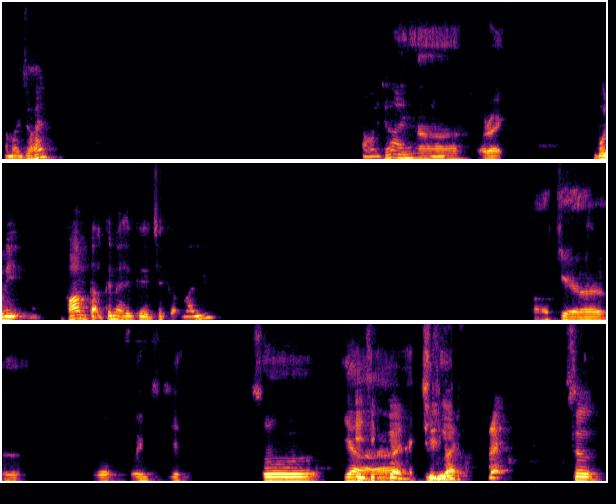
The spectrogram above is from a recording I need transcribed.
Ahmad Johan? Ahmad Johan? Uh, alright. Boleh faham tak kena ke cakap Melayu? Okay. Uh, for, so, yeah, eh, actually, right. So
